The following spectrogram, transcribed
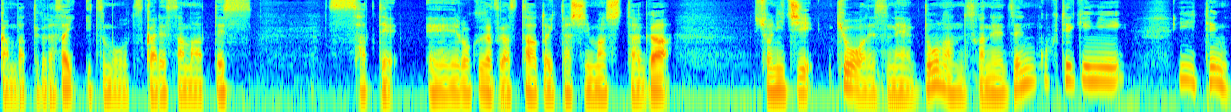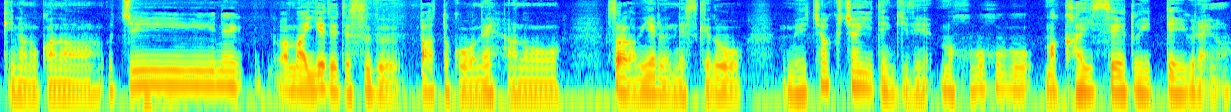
頑張ってください。いつもお疲れ様です。さて、えー、6月がスタートいたしましたが、初日、今日はですね、どうなんですかね、全国的にいい天気なのかな。うちね、まあ家出てすぐ、バーッとこうね、あのー、空が見えるんですけど、めちゃくちゃいい天気で、まあ、ほぼほぼ、まあ、快晴と言っていいぐらいの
